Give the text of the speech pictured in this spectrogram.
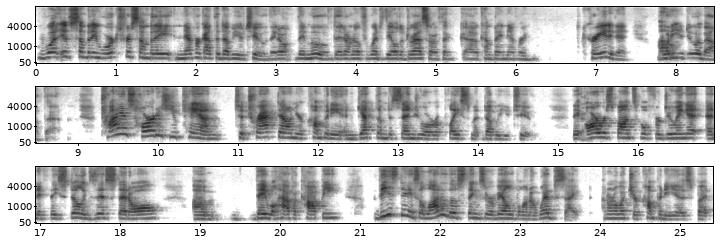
what if somebody worked for somebody, never got the W-2? They don't, they moved. They don't know if it went to the old address or if the uh, company never created it. What do Oh. you do about that? Try as hard as you can to track down your company and get them to send you a replacement W-2. They Okay. are responsible for doing it, and if they still exist at all, um, they will have a copy. These days, a lot of those things are available on a website. I don't know what your company is, but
